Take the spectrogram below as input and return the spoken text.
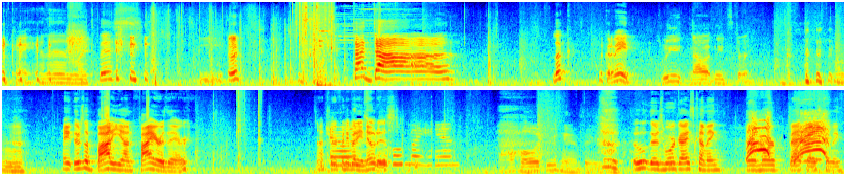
Okay, and then like this. E. Ta-da! Look, look what I made. Sweet. Now it needs to ring. Uh, Hey, there's a body on fire there. Not sure if anybody Alex, will you noticed. Hold my hand. I'll hold your hand, baby. Ooh, there's more guys coming. There are more bad guys coming.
